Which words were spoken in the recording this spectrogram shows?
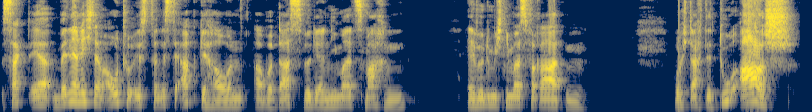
sagt er, wenn er nicht im Auto ist, dann ist er abgehauen, aber das würde er niemals machen. Er würde mich niemals verraten. Wo ich dachte, du Arsch!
